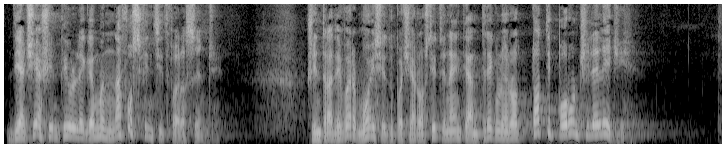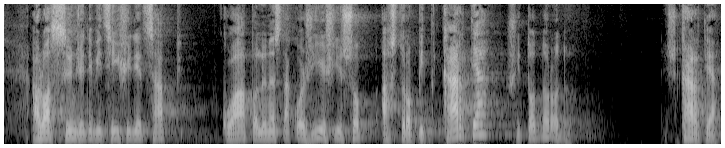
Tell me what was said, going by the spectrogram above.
De aceea și întâiul legământ n-a fost sfințit fără sânge. Și într-adevăr, Moise, după ce a rostit înaintea întregului rod toate poruncile legii, a luat sânge de viței și de țapi cu apă, lână, stacojie și isop, a stropit cartea și tot norodul. Deci cartea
